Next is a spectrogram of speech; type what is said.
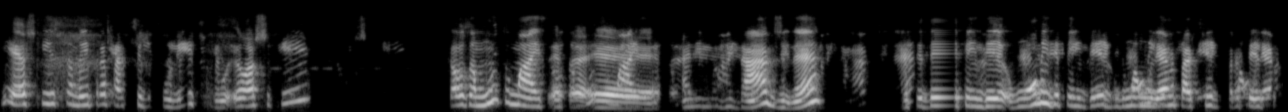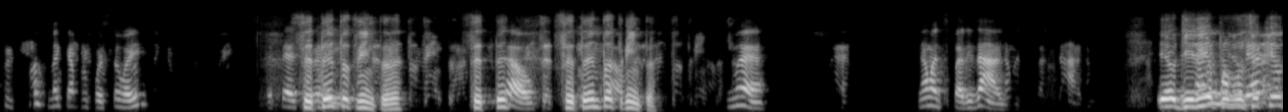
E acho que isso também, para partido político, eu acho que causa muito mais essa é, animosidade, né? Você depender, um homem depender de uma mulher no partido para ter quanto é que é a proporção aí? 70 30, né? 70 70 30. Não é? Não é uma disparidade? Eu diria para você que eu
